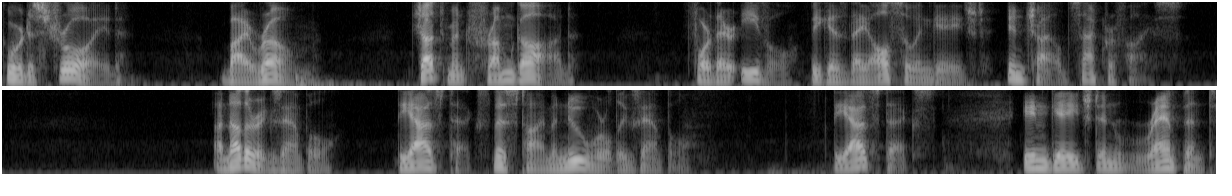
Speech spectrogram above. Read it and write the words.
who were destroyed by Rome, judgment from God for their evil because they also engaged in child sacrifice. Another example, the Aztecs, this time a New World example. The Aztecs engaged in rampant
